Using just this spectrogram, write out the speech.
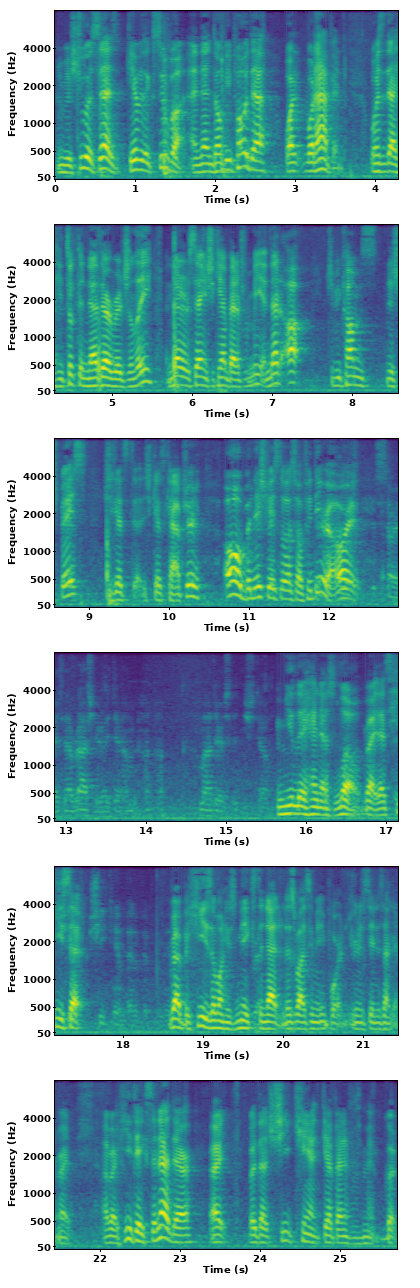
When Yeshua says, "Give her the ksuba and then don't be poda," what what happened? Was it that he took the nether originally, and nether is saying she can't benefit from me, and then up oh, she becomes nishbase, she gets she gets captured. Oh, but nishbase lo fidira. Or sorry, is that Rashi right there? Mother is Milehenas lo. Right, that's he she, said. She can't benefit from him. Right, but he's the one who makes right. the net, and that's why it's going to be important. You're going to see in a second, right? All right. He takes the net there, right? But that she can't get benefit from him. Good.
